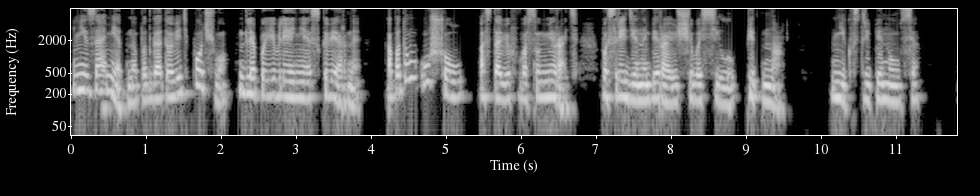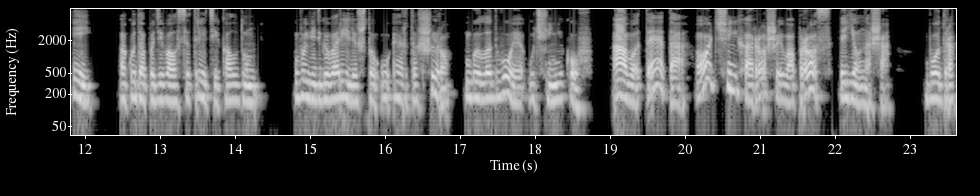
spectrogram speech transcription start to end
незаметно подготовить почву для появления скверны, а потом ушел, оставив вас умирать посреди набирающего силу пятна. Ник встрепенулся. «Эй, а куда подевался третий колдун? Вы ведь говорили, что у Эрта Широ было двое учеников». «А вот это очень хороший вопрос, юноша!» Бодро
